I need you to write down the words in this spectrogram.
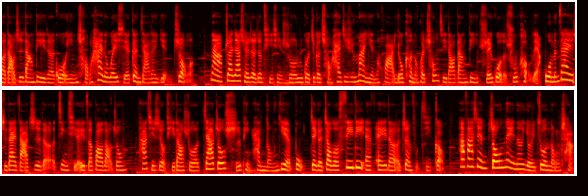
呃，导致当地的果蝇虫害的威胁更加的严重哦。那专家学者就提醒说，如果这个虫害继续蔓延的话，有可能会冲击到当地水果的出口量。我们在《时代》杂志的近期的一则报道中，他其实有提到说，加州食品和农业部这个叫做 CDFA 的政府机构，他发现州内呢有一座农场。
